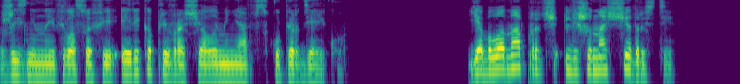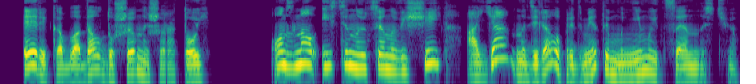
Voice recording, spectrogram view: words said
жизненная философия Эрика превращала меня в скупердяйку. Я была напрочь лишена щедрости. Эрик обладал душевной широтой. Он знал истинную цену вещей, а я наделяла предметы мнимой ценностью.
